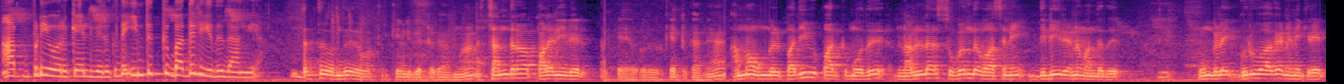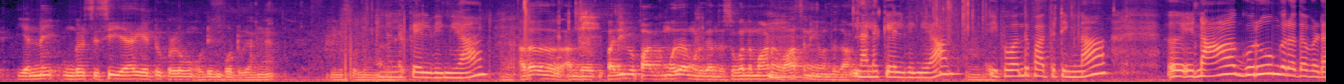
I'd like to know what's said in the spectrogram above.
அப்படி ஒரு கேள்வி இருக்குது. இதுக்கு பதில் இதுதாங்கய்யா. அடுத்து வந்து ஒருத்தர் கேள்வி கேட்டிருக்காங்கம்மா சந்திரா பழனிவேல் கே- ஒரு கேட்டிருக்காங்க. அம்மா உங்கள் பதிவு பார்க்கும்போது நல்ல சுகந்த வாசனை திடீரென வந்தது. உங்களை குருவாக நினைக்கிறேன். என்னை உங்கள் சிஷியாக ஏற்றுக்கொள்ளவும் அப்படின்னு போட்டிருக்காங்க. நீங்கள் சொல்லுங்க. நல்ல கேள்விங்கய்யா. அதாவது அந்த பதிவு பார்க்கும்போது அவங்களுக்கு அந்த சுகந்தமான வாசனை வந்துதான். நல்ல கேள்விங்கய்யா. இப்போ வந்து பார்த்துட்டிங்கன்னா நான் குருங்கிறத விட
